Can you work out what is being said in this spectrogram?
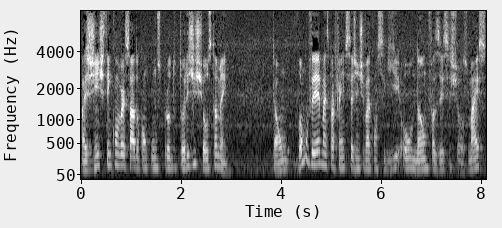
Mas a gente tem conversado com alguns produtores de shows também. Então, vamos ver mais para frente se a gente vai conseguir ou não fazer esses shows. Mas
